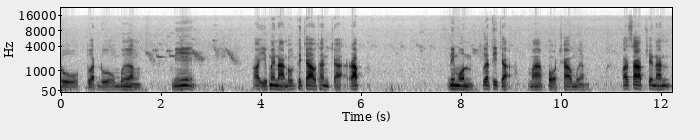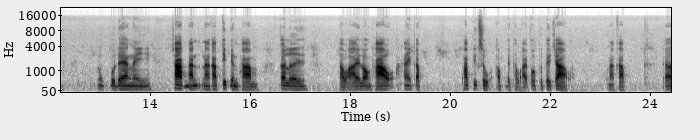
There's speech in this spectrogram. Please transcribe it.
ดูตรวจดูเมืองนี้ก็อีกไม่นานพระพุทธเจ้าท่านจะรับนิมนต์เพื่อที่จะ มาโปรดชาวเมือง ก็ทราบเช่นนั้นหลวงปู่แดงในชาตินั้นนะครับที่เป็นพราหมณ์ก็เลยถวายรองเท้าให้กับพระภิกษุเอาไปถวายพระพุทธเจ้านะครับ แล้ว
